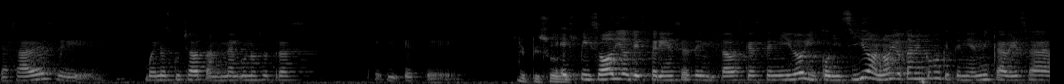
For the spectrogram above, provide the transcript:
ya sabes, de, bueno, he escuchado también algunas otras este, episodios. episodios y experiencias de invitados que has tenido y coincido, ¿no? Yo también como que tenía en mi cabeza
